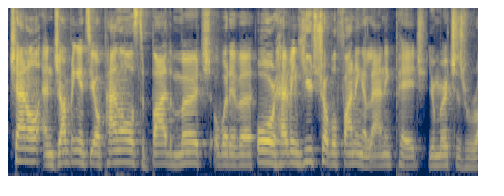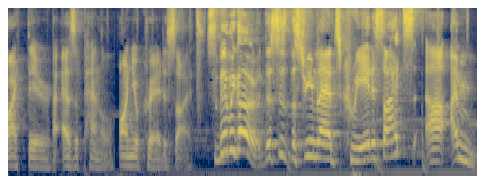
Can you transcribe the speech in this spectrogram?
channel and jumping into your panels to buy the merch or whatever, or having huge trouble finding a landing page, your merch is right there as a panel on your creator site. So there we go. This is the Streamlabs creator sites. Uh, I'm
